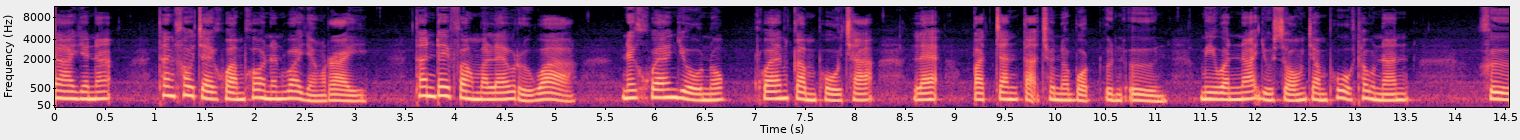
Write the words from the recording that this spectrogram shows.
ลายณะ ท่านเข้าใจความข้อนั้นว่าอย่างไร ท่านได้ฟังมาแล้วหรือว่า ในแคว้นโยนก แคว้นกัมโพชะ และปัจจันตชนบทอื่นๆ มีวันณะอยู่สองจำพวกเท่านั้น คือ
